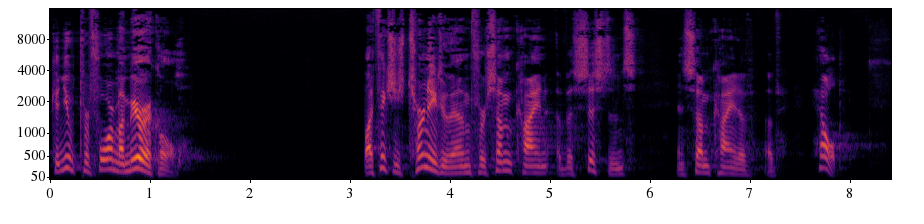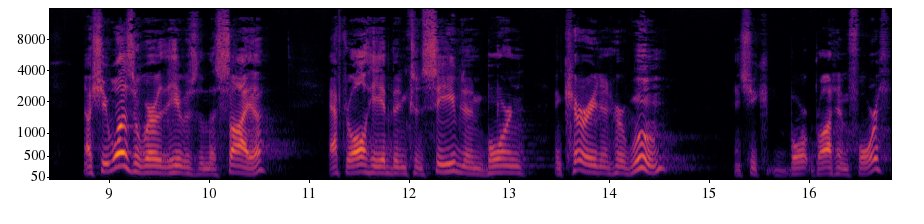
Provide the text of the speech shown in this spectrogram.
Can you perform a miracle? But I think she's turning to him for some kind of assistance and some kind of, of help. Now she was aware that he was the Messiah. After all, he had been conceived and born and carried in her womb and she brought him forth.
